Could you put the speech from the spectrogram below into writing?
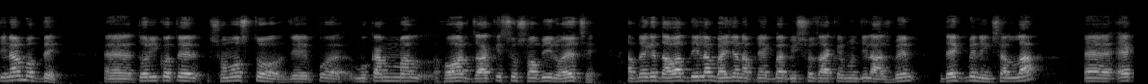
তিনার মধ্যে তরিকতের সমস্ত যে মুকাম্মাল হওয়ার যা কিছু সবই রয়েছে। আপনাকে দাওয়াত দিলাম। ভাইজান, আপনি একবার বিশ্ব জাকের মঞ্জিল আসবেন, দেখবেন ইনশাল্লাহ। এক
